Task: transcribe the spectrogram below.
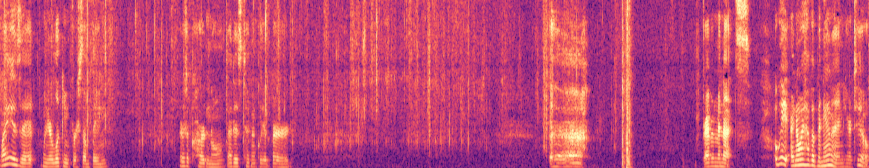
Why is it when you're looking for something, there's a cardinal, that is technically a bird. Ugh. Driving me nuts. Oh wait, I know I have a banana in here too.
